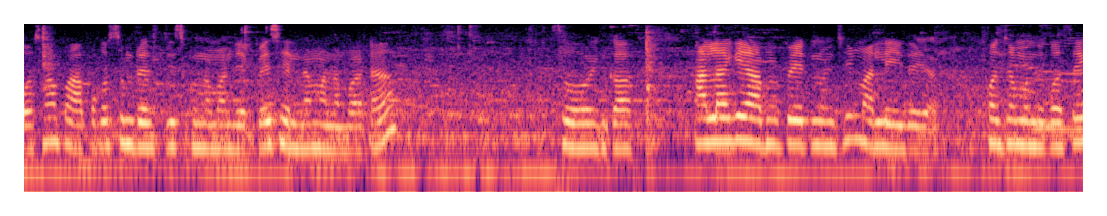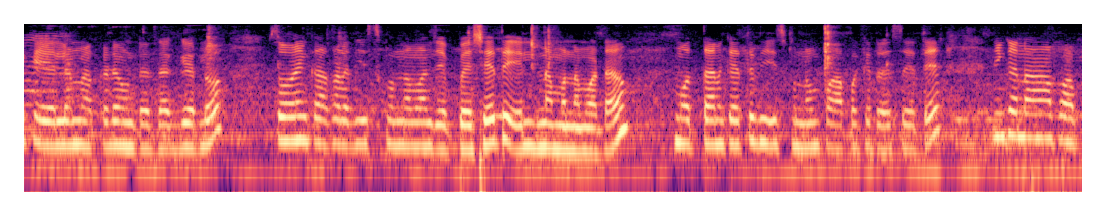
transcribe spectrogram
కోసం ఆ పాప కోసం డ్రెస్ తీసుకుందామని చెప్పేసి వెళ్ళాం సో ఇంకా అలాగే ఆమెపేట నుంచి మళ్ళీ ఇది కొంచెం ముందుకు వస్తే కేఎల్ఎం అక్కడే ఉంటుంది దగ్గరలో. సో ఇంకా అక్కడ తీసుకుందామని చెప్పేసి అయితే వెళ్ళినాం అన్నమాట. మొత్తానికైతే తీసుకున్నాం పాపకి డ్రెస్ అయితే. ఇంకా నా పాప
